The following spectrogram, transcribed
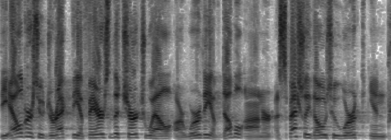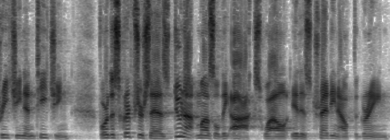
The elders who direct the affairs of the church well are worthy of double honor, especially those who work in preaching and teaching. For the scripture says, Do not muzzle the ox while it is treading out the grain,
